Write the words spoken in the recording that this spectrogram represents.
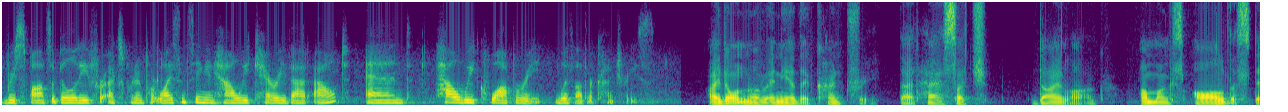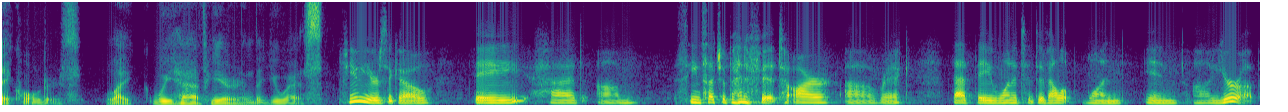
responsibility for export-import licensing and how we carry that out, and how we cooperate with other countries. I don't know of any other country that has such dialogue amongst all the stakeholders like we have here in the US. A few years ago, they had um, seen such a benefit to our uh, RIC that they wanted to develop one in uh, Europe.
